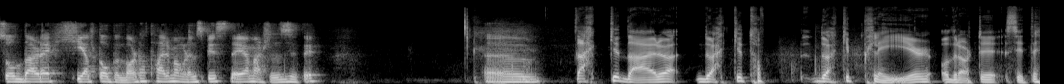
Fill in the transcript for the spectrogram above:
sånn der det er helt åpenbart at her mangler en spiss, det er Manchester City. Uh, Det er ikke der du er Du er ikke topp Du er ikke player og drar til City.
